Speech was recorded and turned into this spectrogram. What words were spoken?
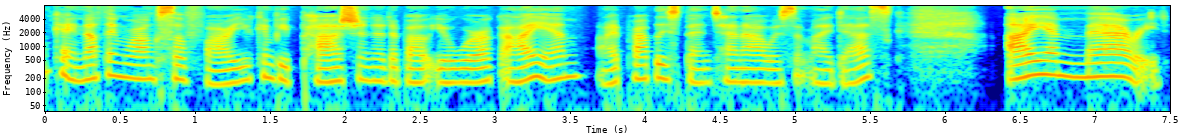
Okay, nothing wrong so far. You can be passionate about your work. I am. I probably spend 10 hours at my desk. I am married.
